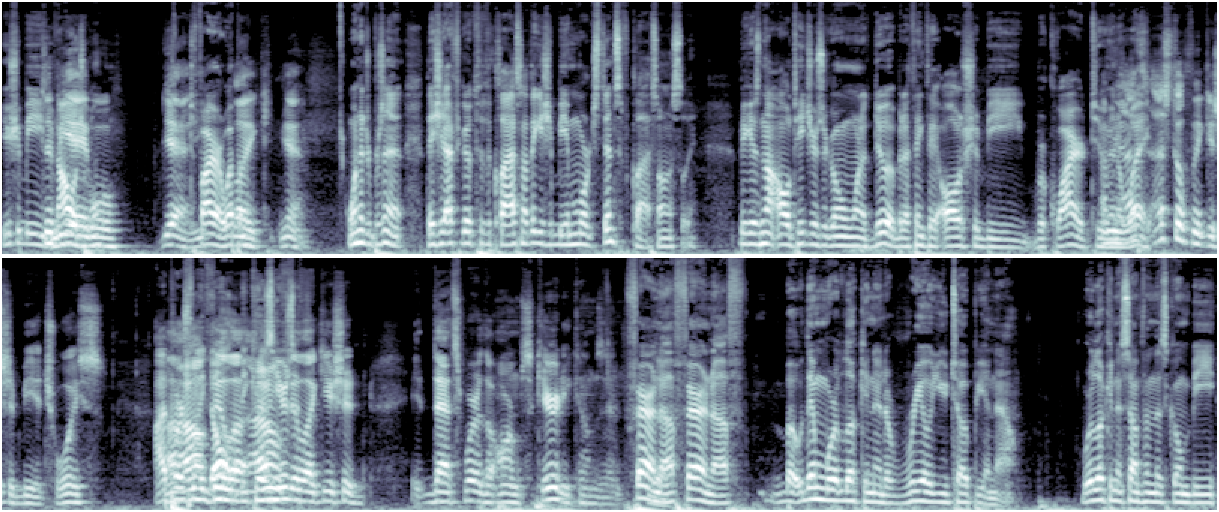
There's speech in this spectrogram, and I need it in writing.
You should be to be knowledgeable. able. Yeah, fire a weapon. Like yeah, 100%. They should have to go through the class. and I think it should be a more extensive class, honestly. Because not all teachers are going to want to do it, but I think they all should be required to I in mean, a way. I, I still think it should be a choice. I personally don't, feel like, because I don't here's feel the like you should. That's where the armed security comes in. Fair enough, fair enough. But then we're looking at a real utopia now. We're looking at something that's going to be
